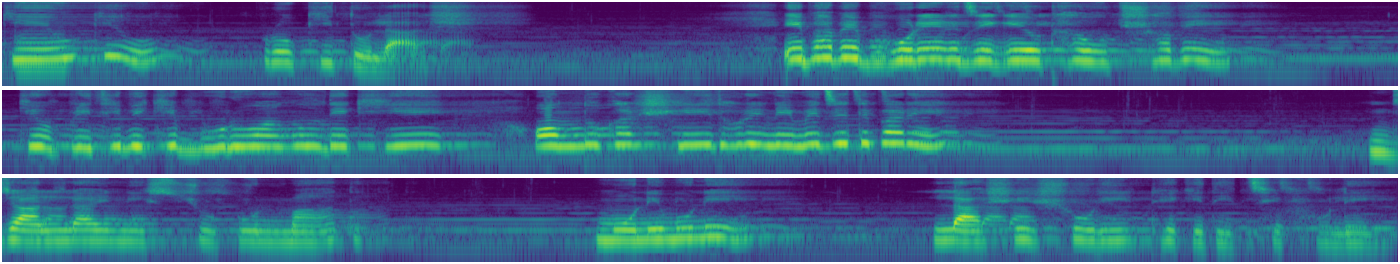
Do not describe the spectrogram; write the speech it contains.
কেউ কেউ প্রকৃত লাশ। এভাবে ভোরের জেগে ওঠা উৎসবে কেউ পৃথিবীকে বুড়ো আঙুল দেখিয়ে অন্ধকার সিঁড়ি ধরে নেমে যেতে পারে? জানলায় নিশ্চুপ উন্মাদ মনে মনে লাশের শরীর ঢেকে দিচ্ছে ফুলে।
